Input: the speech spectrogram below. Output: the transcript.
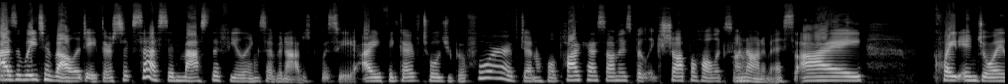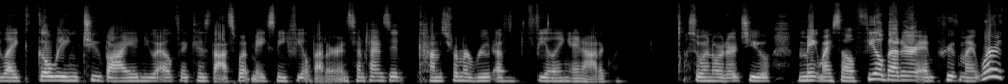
as a way to validate their success and mask the feelings of inadequacy. I think I've told you before, I've done a whole podcast on this, but like Shopaholics oh. Anonymous, I quite enjoy like going to buy a new outfit because that's what makes me feel better. And sometimes it comes from a root of feeling inadequate so, in order to make myself feel better and prove my worth,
